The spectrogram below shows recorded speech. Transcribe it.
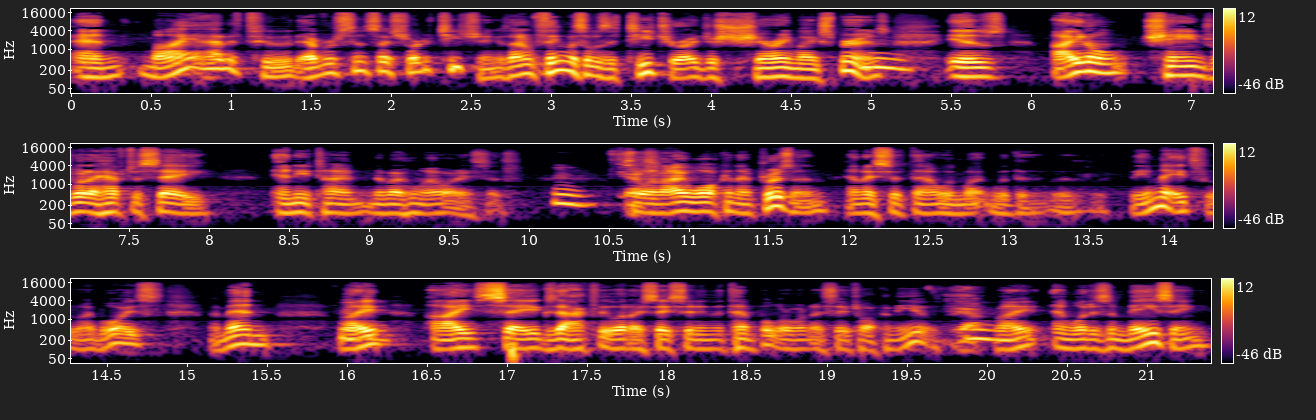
And my attitude ever since I started teaching is I don't think of myself as a teacher. I'm just sharing my experience mm. is I don't change what I have to say anytime, no matter who my audience is. Hmm. So when I walk in that prison and I sit down with my with the, with the inmates, with my boys, my men, hmm. right? I say exactly what I say sitting in the temple or when I say talking to you, Yeah. Hmm. right? And what is amazing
